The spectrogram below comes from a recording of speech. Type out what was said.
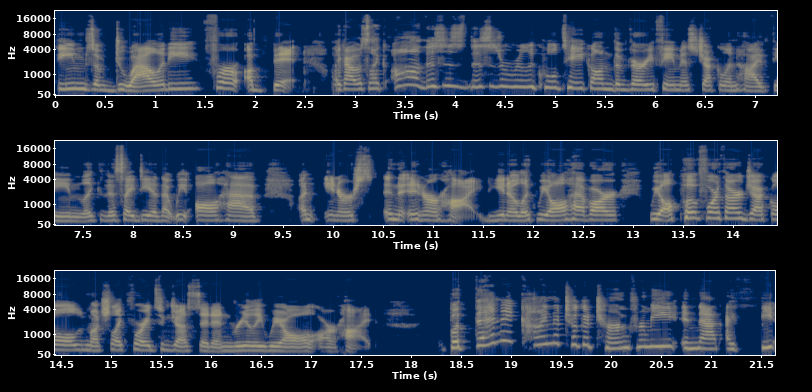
themes of duality for a bit. Like I was like, "Oh, this is this is a really cool take on the very famous Jekyll and Hyde theme, like this idea that we all have an inner an inner Hyde. You know, like we all have our we all put forth our Jekyll, much like Freud suggested, and really we all are Hyde." But then it kind of took a turn for me in that I feel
